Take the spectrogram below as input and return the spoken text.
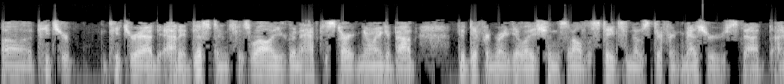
uh, teacher teacher ed at a distance as well, you're going to have to start knowing about the different regulations and all the states and those different measures that I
